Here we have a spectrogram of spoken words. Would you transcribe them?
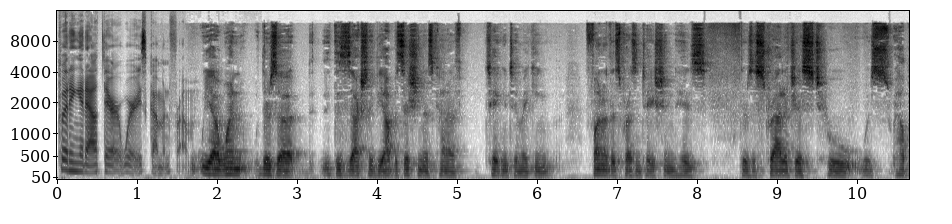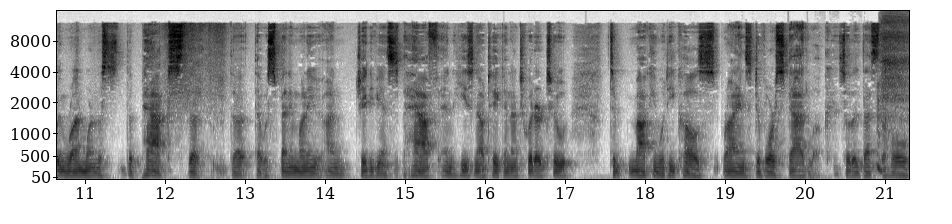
putting it out there where he's coming from. Yeah, when there's a this is actually the opposition is kind of taking to making fun of this presentation. His there's a strategist who was helping run one of the, the PACs that the, that was spending money on JD Vance's behalf, and he's now taken on Twitter to to mocking what he calls Ryan's divorced dad look. So that that's the whole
